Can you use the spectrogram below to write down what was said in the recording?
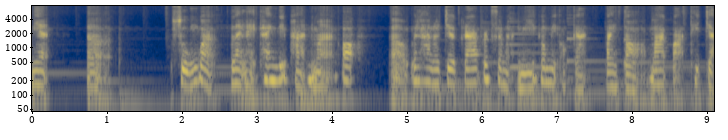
เนี่ย สูงกว่าหลาย ๆ แท่งที่ผ่านมา ก็เวลาเราเจอกราฟลักษณะอย่างนี้ก็มีโอกาสไปต่อมากกว่าที่จะ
